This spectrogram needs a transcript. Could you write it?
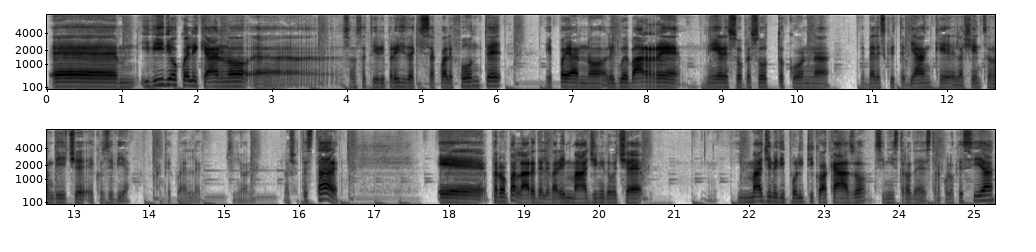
Eh, I video, quelli che hanno, eh, sono stati ripresi da chissà quale fonte e poi hanno le due barre nere sopra e sotto con le belle scritte bianche, la scienza non dice e così via. Anche quelle, signori, lasciate stare. E per non parlare delle varie immagini dove c'è immagine di politico a caso, sinistra o destra, quello che sia,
